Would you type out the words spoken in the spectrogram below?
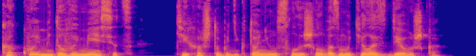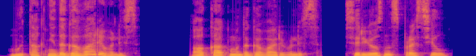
«Какой медовый месяц!» Тихо, чтобы никто не услышал, возмутилась девушка. «Мы так не договаривались?» «А как мы договаривались?» Серьезно спросил.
